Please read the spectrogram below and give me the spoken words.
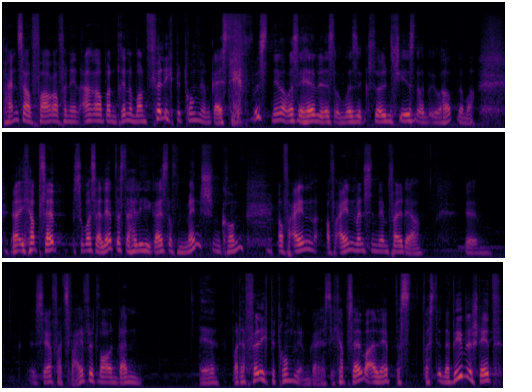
Panzerfahrer von den Arabern drin und waren völlig betrunken im Geist. Die wussten nicht mehr, was ihr Hebel ist und wo sie sollen schießen und überhaupt nicht mehr. Ja, ich habe selbst sowas erlebt, dass der Heilige Geist auf Menschen kommt, auf einen, auf einen Menschen in dem Fall, der äh, sehr verzweifelt war und dann äh, war der völlig betrunken im Geist. Ich habe selber erlebt, dass was in der Bibel steht,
